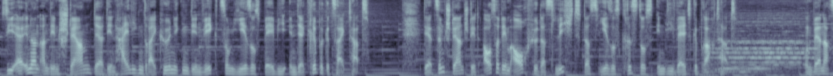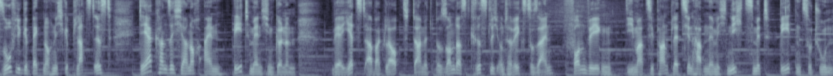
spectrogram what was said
Sie erinnern an den Stern, der den heiligen drei Königen den Weg zum Jesus-Baby in der Krippe gezeigt hat. Der Zimtstern steht außerdem auch für das Licht, das Jesus Christus in die Welt gebracht hat. Und wer nach so viel Gebäck noch nicht geplatzt ist, der kann sich ja noch ein Betmännchen gönnen. Wer jetzt aber glaubt, damit besonders christlich unterwegs zu sein, von wegen. Die Marzipanplätzchen haben nämlich nichts mit Beten zu tun.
